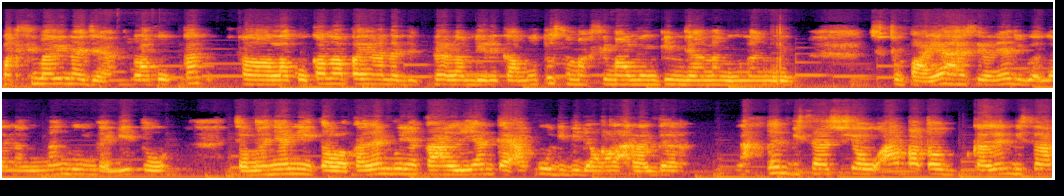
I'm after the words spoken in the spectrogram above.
maksimalin aja. Lakukan eh, lakukan apa yang ada di dalam diri kamu tuh semaksimal mungkin jangan nanggung-nanggung. Supaya hasilnya juga gak nanggung-nanggung kayak gitu. Contohnya nih kalau kalian punya keahlian kayak aku di bidang olahraga. Nah kalian bisa show up atau kalian bisa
